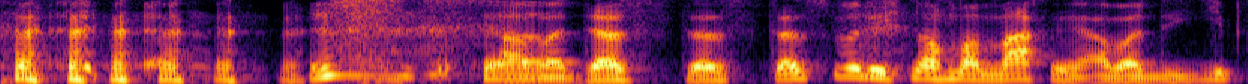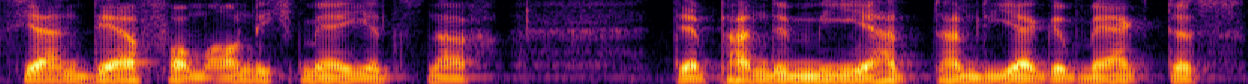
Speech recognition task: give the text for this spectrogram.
Aber das, das, das würde ich nochmal machen. Aber die gibt es ja in der Form auch nicht mehr. Jetzt nach der Pandemie hat, haben die ja gemerkt, dass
